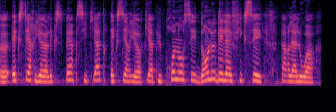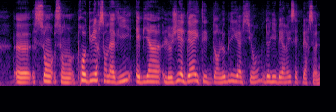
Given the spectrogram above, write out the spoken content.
euh, extérieur, l'expert psychiatre extérieur, qui a pu prononcer dans le délai fixé par la loi son, son, produire son avis, eh bien, le JLDA était dans l'obligation de libérer cette personne.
